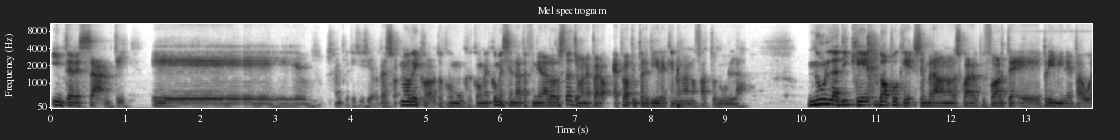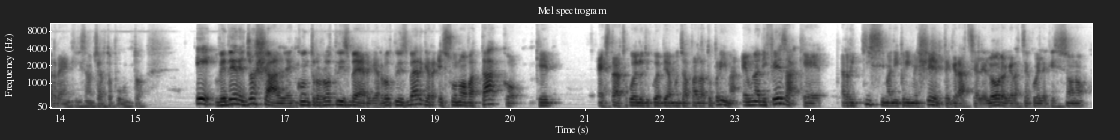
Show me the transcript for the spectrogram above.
interessanti. E sempre che ci sia, adesso non ricordo comunque come, come sia andata a finire la loro stagione, però è proprio per dire che non hanno fatto nulla. Nulla di che dopo che sembravano la squadra più forte e primi nei power rankings a un certo punto. E vedere Josh Allen contro Rotlisberger, Rotlisberger e il suo nuovo attacco, che è stato quello di cui abbiamo già parlato prima. È una difesa che è ricchissima di prime scelte, grazie alle loro e grazie a quelle che si sono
